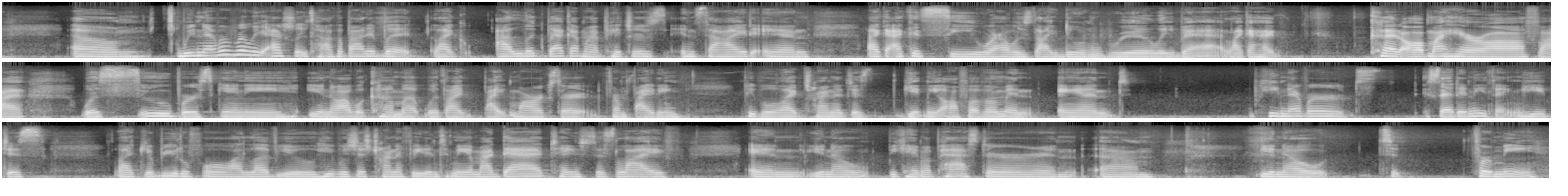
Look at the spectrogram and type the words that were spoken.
um, we never really actually talk about it. But like, I look back at my pictures inside, and like I could see where I was like doing really bad. Like I had cut all my hair off. I was super skinny. You know, I would come up with like bite marks or from fighting people like trying to just get me off of them and and he never said anything. He just like you're beautiful. I love you. He was just trying to feed into me. And my dad changed his life, and you know became a pastor, and um, you know to for me,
